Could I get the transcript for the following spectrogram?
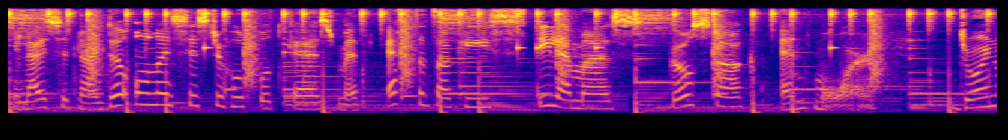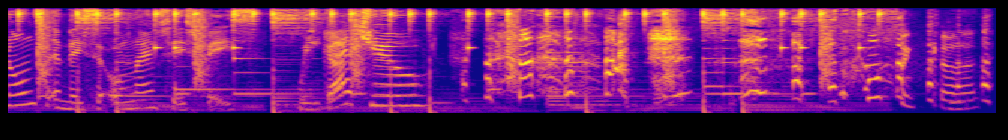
Je luistert naar de Online Sisterhood podcast met echte takkies, dilemma's, girl talk and more. Join ons in deze online safe space. We got you. oh my god.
